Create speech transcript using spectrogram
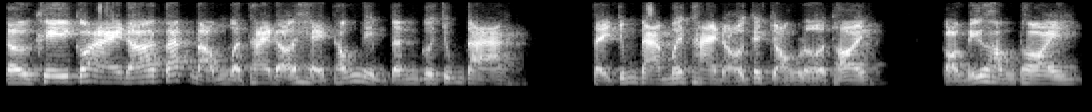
Từ khi có ai đó tác động và thay đổi hệ thống niềm tin của chúng ta, thì chúng ta mới thay đổi cái chọn lựa thôi. Còn nếu không thôi,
